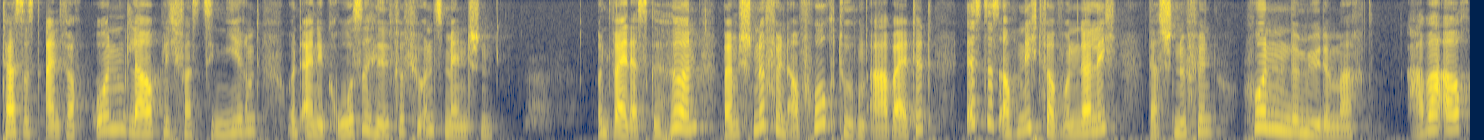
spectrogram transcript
Das ist einfach unglaublich faszinierend und eine große Hilfe für uns Menschen. Und weil das Gehirn beim Schnüffeln auf Hochtouren arbeitet, ist es auch nicht verwunderlich, dass Schnüffeln hundemüde macht, aber auch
